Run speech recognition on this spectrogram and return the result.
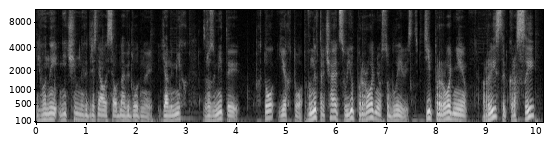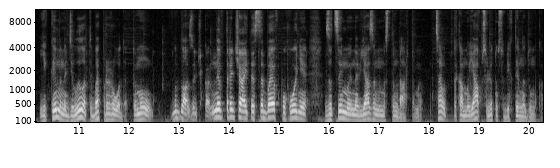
і вони нічим не відрізнялися одна від одної. Я не міг зрозуміти, хто є хто. Вони втрачають свою природню особливість, ті природні риси, краси, якими наділила тебе природа. Тому, будь ласочка, не втрачайте себе в погоні за цими нав'язаними стандартами. Це от така моя абсолютно суб'єктивна думка.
